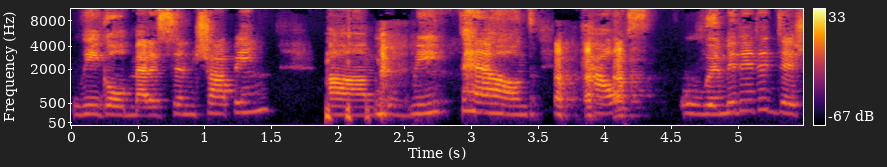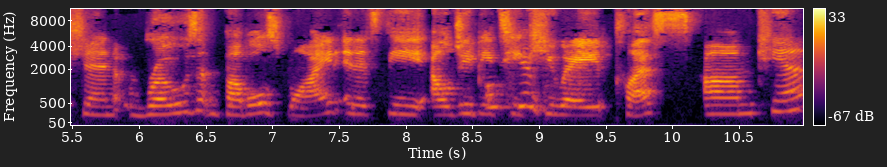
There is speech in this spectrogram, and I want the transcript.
legal medicine shopping. Um, we found House limited edition rose bubbles wine, and it's the LGBTQA plus um, can.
